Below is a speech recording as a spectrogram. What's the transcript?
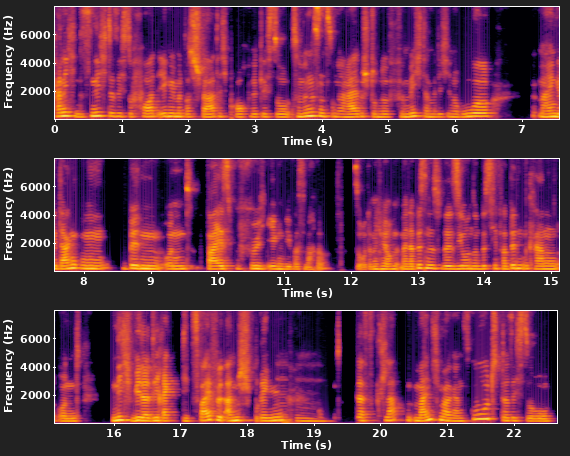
kann ich es nicht, dass ich sofort irgendwie mit was starte. Ich brauche wirklich so zumindest so eine halbe Stunde für mich, damit ich in Ruhe mit meinen Gedanken bin und weiß, wofür ich irgendwie was mache. So, damit ich mich auch mit meiner Business-Vision so ein bisschen verbinden kann und nicht wieder direkt die Zweifel anspringen. Mhm. Das klappt manchmal ganz gut, dass ich so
